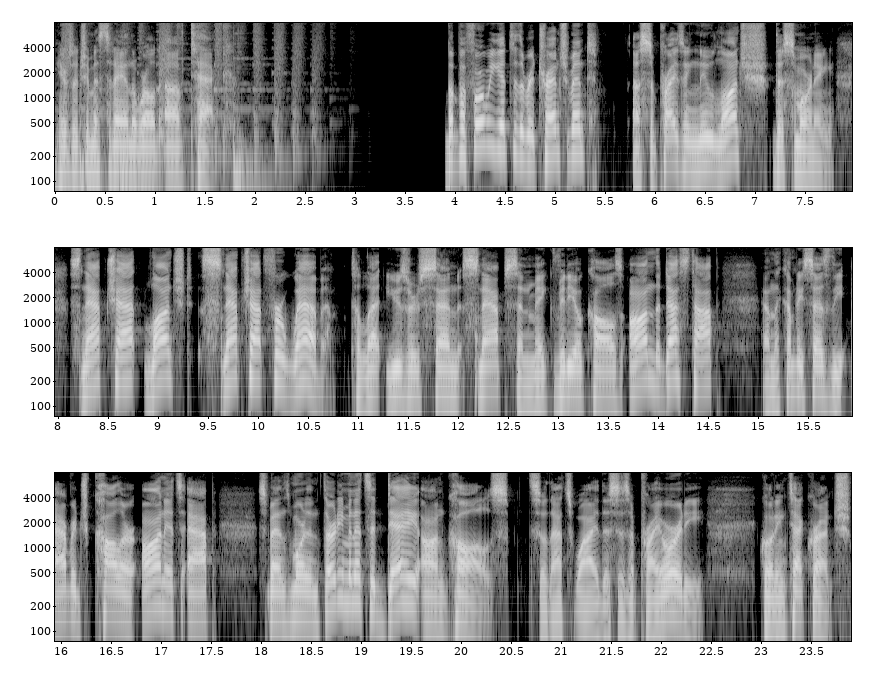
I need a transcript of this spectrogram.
Here's what you missed today in the world of tech. But before we get to the retrenchment, a surprising new launch this morning. Snapchat launched Snapchat for Web to let users send snaps and make video calls on the desktop. And the company says the average caller on its app spends more than 30 minutes a day on calls. So that's why this is a priority. Quoting TechCrunch.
